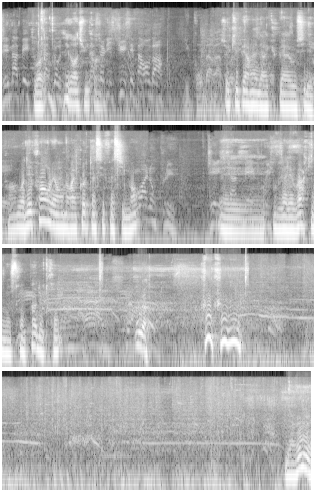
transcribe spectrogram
J'ai mappé toute Voilà, la zone. c'est gratuit, quoi. Ce qui permet de récupérer aussi des points. Bon, des points, on les on en récolte assez facilement. Et vous allez voir qu'ils ne seront pas de trop. Oula Coucou Bien vu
